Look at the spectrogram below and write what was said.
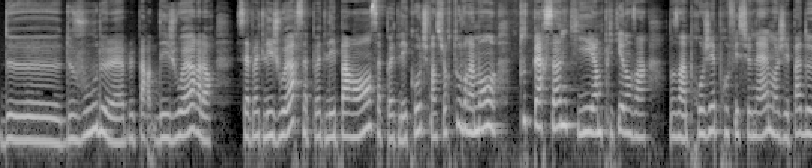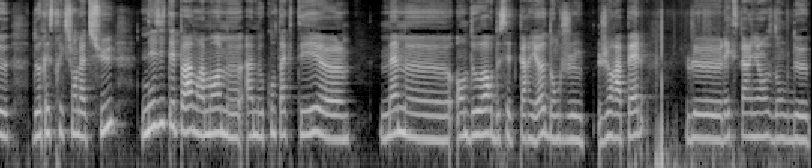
de, de vous, de la plupart des joueurs. Alors, ça peut être les joueurs, ça peut être les parents, ça peut être les coachs, enfin surtout vraiment toute personne qui est impliquée dans un, dans un projet professionnel. Moi, j'ai pas de, de restrictions là-dessus. N'hésitez pas vraiment à me, contacter, euh, même euh, en dehors de cette période. Donc je, rappelle l'expérience de,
